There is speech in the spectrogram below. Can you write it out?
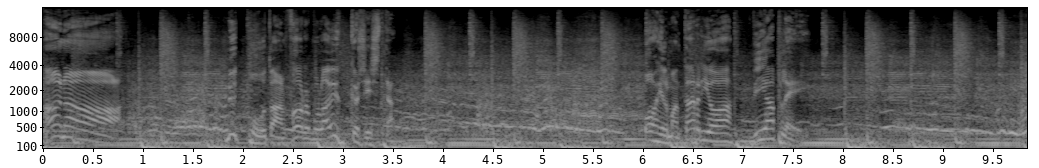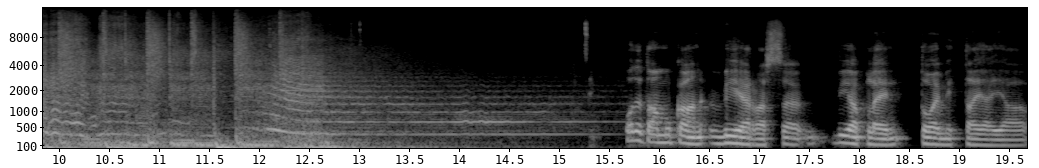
Anaa! Nyt puhutaan Formula Ykkösistä. Ohjelman tarjoaa Viaplay. Otetaan mukaan vieras Viaplayn toimittaja ja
